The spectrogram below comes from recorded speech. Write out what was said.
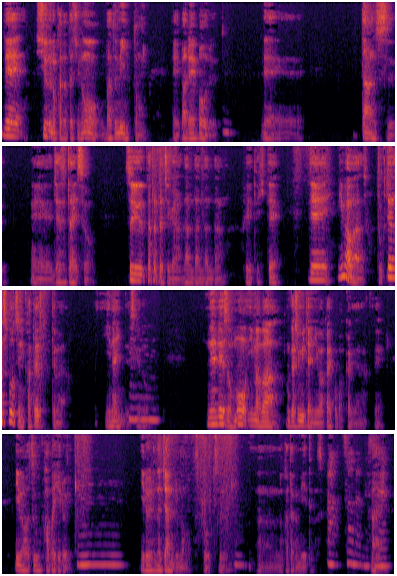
ー、で、主婦の方たちのバドミントン、えーバレーボール、うん。で、ダンス、えージャズ体操、そういう方たちがだんだんだんだん増えてきて、で、今は特定のスポーツに偏ってはいないんですけど、うん。年齢層も今は昔みたいに若い子ばっかりじゃなくて、今はすごく幅広い、うんいろいろなジャンルのスポーツうん。の方が見えてます。あそうなんですね、はい。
